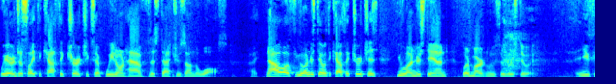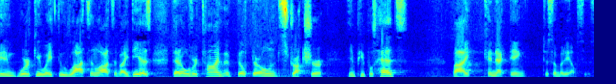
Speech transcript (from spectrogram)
We are just like the Catholic Church, except we don't have the statues on the walls. Right? Now, if you understand what the Catholic Church is, you understand what Martin Luther was doing. And you can work your way through lots and lots of ideas that over time have built their own structure in people's heads by connecting to somebody else's.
